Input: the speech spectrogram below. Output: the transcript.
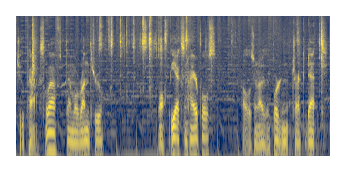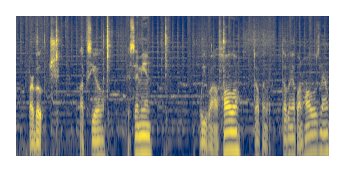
Two packs left, then we'll run through, well, EX and higher pulls. Holos are not as important. Charcadet, Barboach, Luxio, Passimian, Weavile Holo, doubling, doubling up on holos now.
